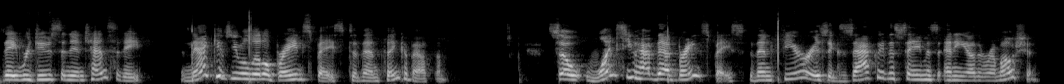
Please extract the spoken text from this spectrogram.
they reduce in intensity, and that gives you a little brain space to then think about them. So once you have that brain space, then fear is exactly the same as any other emotion.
